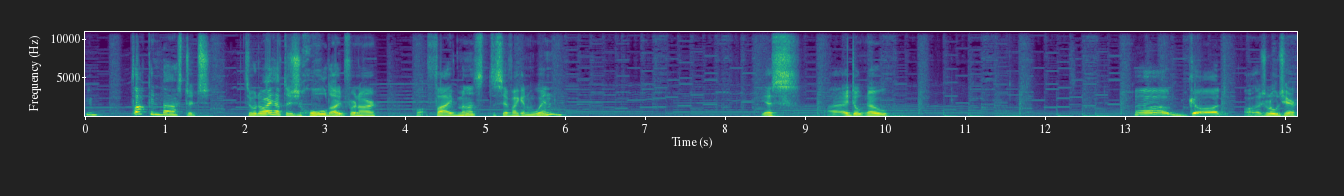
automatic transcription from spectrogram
You fucking bastards. So what do I have to just hold out for an hour, what, five minutes to see if I can win? Yes. I don't know. Oh god. Oh, there's loads here.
